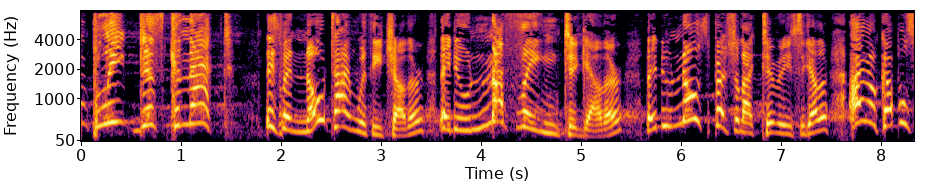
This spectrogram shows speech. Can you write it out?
Complete disconnect. They spend no time with each other. They do nothing together. They do no special activities together. I know couples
